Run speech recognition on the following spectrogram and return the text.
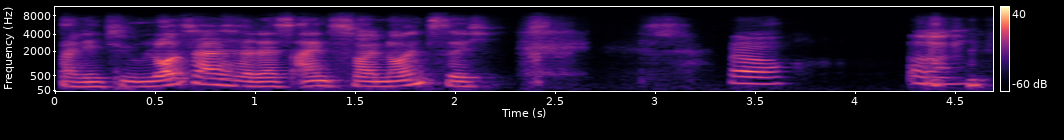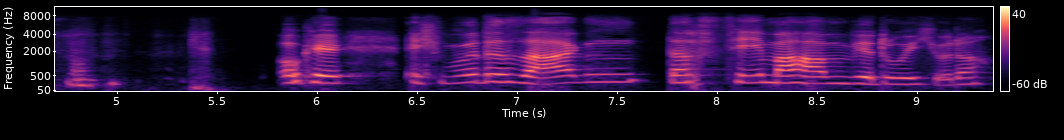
Bei dem Typen läuft Alter, der ist 1,92. Ja. Ähm, Okay, ich würde sagen, das Thema haben wir durch, oder?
